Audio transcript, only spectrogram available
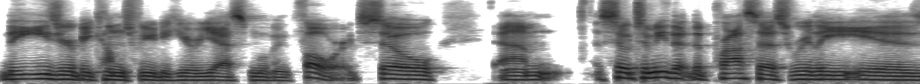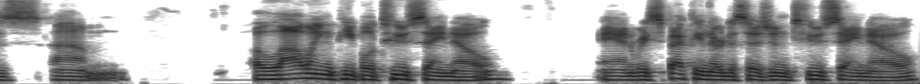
the easier it becomes for you to hear yes moving forward. So, um, so to me, that the process really is um, allowing people to say no and respecting their decision to say no.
